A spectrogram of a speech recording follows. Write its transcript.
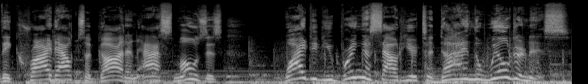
They cried out to God and asked Moses, Why did you bring us out here to die in the wilderness?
